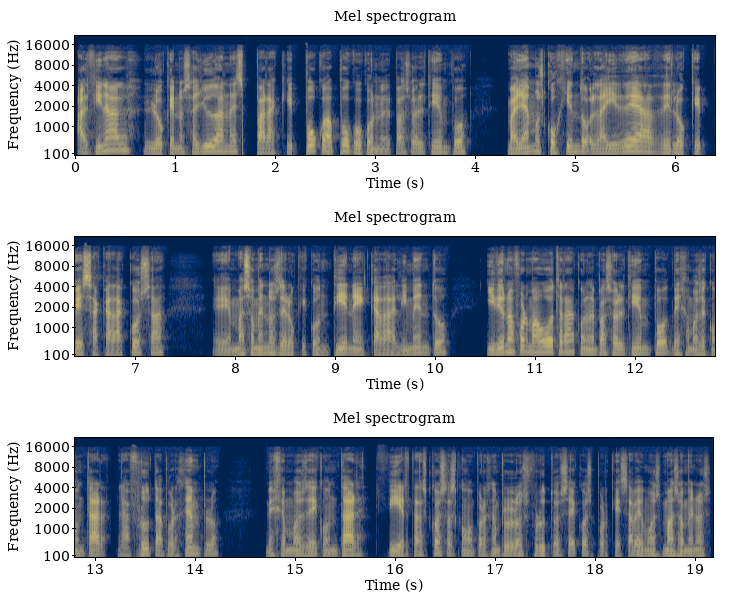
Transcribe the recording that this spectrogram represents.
al final lo que nos ayudan es para que poco a poco, con el paso del tiempo, vayamos cogiendo la idea de lo que pesa cada cosa, eh, más o menos de lo que contiene cada alimento, y de una forma u otra, con el paso del tiempo, dejemos de contar la fruta, por ejemplo, dejemos de contar ciertas cosas, como por ejemplo los frutos secos, porque sabemos más o menos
